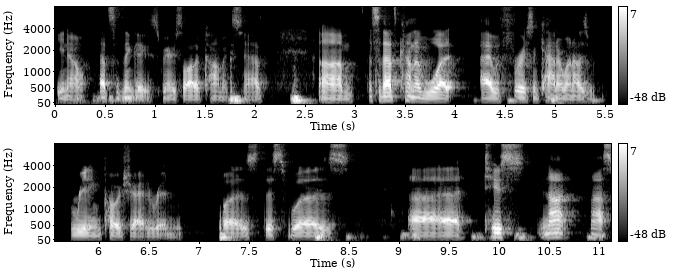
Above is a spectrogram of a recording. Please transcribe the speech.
You know, that's the thing I experience a lot of comics have. Um, and so that's kind of what I would first encounter when I was reading poetry I had written. Was this was uh, too not, not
